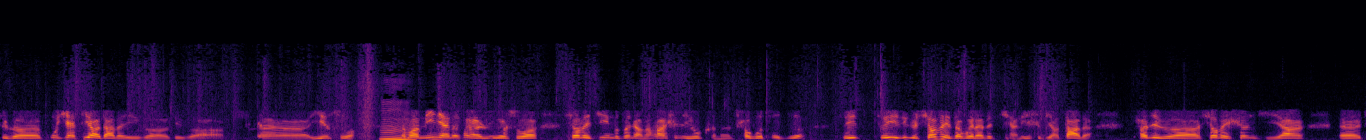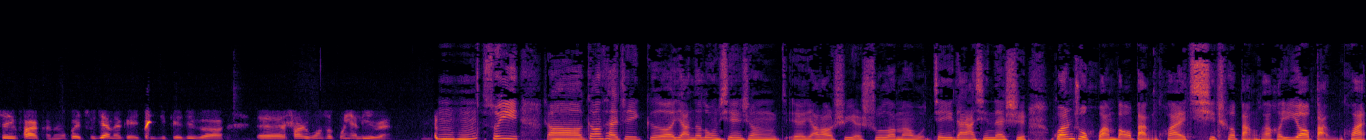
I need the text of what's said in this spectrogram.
这个贡献第二大的一个这个呃因素。嗯。那么明年的话，如果说消费进一步增长的话，甚至有可能超过投资。所以，所以这个消费在未来的潜力是比较大的。它这个消费升级啊，呃这一块可能会逐渐的给给这个呃上市公司贡献利润。嗯哼，所以啊，刚才这个杨德龙先生，呃，杨老师也说了嘛，我建议大家现在是关注环保板块、汽车板块和医药板块。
